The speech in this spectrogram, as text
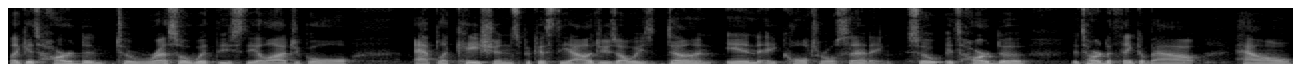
like it's hard to, to wrestle with these theological applications because theology is always done in a cultural setting. So it's hard to it's hard to think about how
